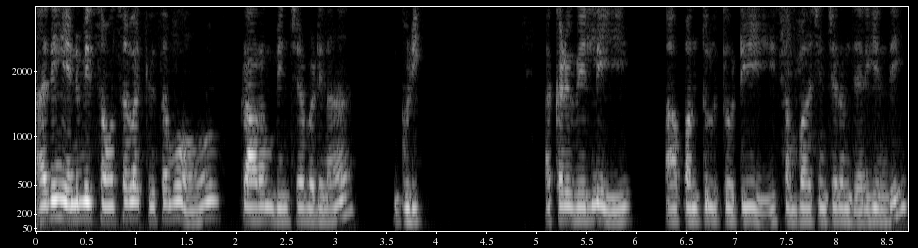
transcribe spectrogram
అది ఎనిమిది సంవత్సరాల క్రితము ప్రారంభించబడిన గుడి. అక్కడ వెళ్ళి ఆ పంతులతోటి సంభాషించడం జరిగింది.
